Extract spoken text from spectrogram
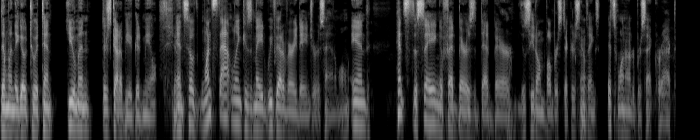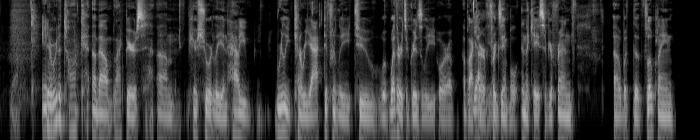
Then when they go to a tent, human there's got to be a good meal. Yeah. And so once that link is made, we've got a very dangerous animal. And hence the saying a fed bear is a dead bear. You'll see it on bumper stickers and yeah. things. It's 100% correct. Yeah. Anyway. Yeah, we're going to talk about black bears um, here shortly and how you really kind of react differently to whether it's a grizzly or a, a black yeah, bear. For example, in the case of your friend uh, with the float plane,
